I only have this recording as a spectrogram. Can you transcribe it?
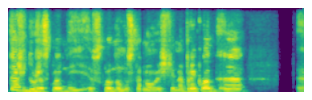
теж в дуже складний, в складному становищі. Наприклад, е, е,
